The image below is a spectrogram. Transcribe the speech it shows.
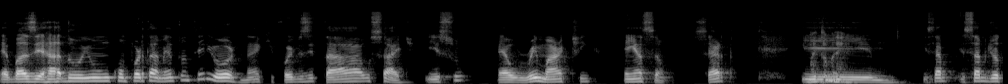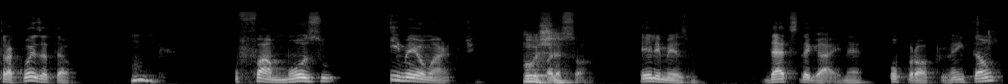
é baseado em um comportamento anterior, né, que foi visitar o site. Isso é o remarketing em ação, certo? muito bem. E, e sabe, e sabe de outra coisa, Théo? Hum, O famoso e-mail marketing. poxa, Olha só, ele mesmo. That's the guy, né? O próprio, né? Então,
